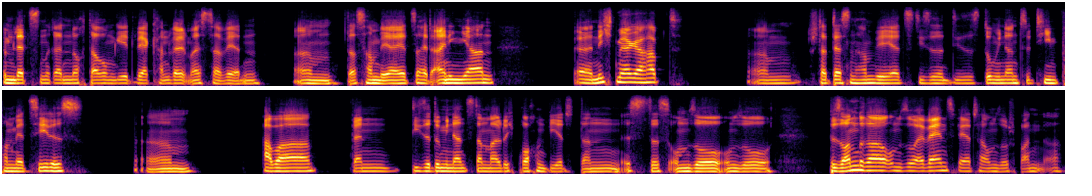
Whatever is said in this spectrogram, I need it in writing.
im letzten Rennen noch darum geht, wer kann Weltmeister werden. Ähm, das haben wir ja jetzt seit einigen Jahren äh, nicht mehr gehabt. Ähm, stattdessen haben wir jetzt diese, dieses dominante Team von Mercedes. Ähm, aber wenn diese Dominanz dann mal durchbrochen wird, dann ist das umso, umso besonderer, umso erwähnenswerter, umso spannender.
